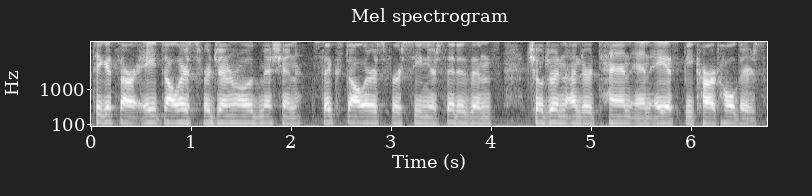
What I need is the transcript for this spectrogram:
Tickets are $8 for general admission, $6 for senior citizens, children under 10, and ASB card holders.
